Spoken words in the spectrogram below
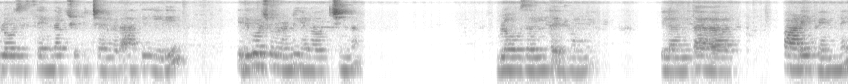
బ్లౌజెస్ ఇందాక చూపించాను కదా అది ఇది. ఇది కూడా చూడండి ఎలా వచ్చిందా. బ్లౌజ్ అంతా ఇదిగోండి. ఇలా అంతా పాడైపోయింది.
